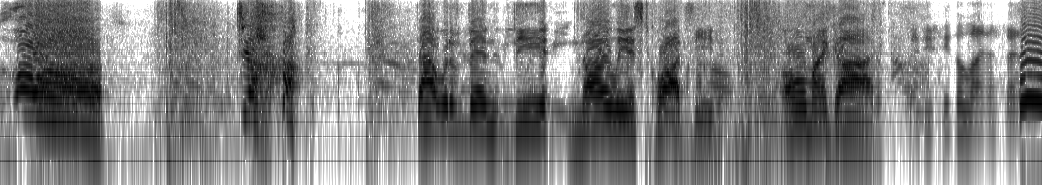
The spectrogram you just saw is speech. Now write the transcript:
Oh! That would have been the gnarliest quad feed. Oh my god. Did you see the line of sight?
